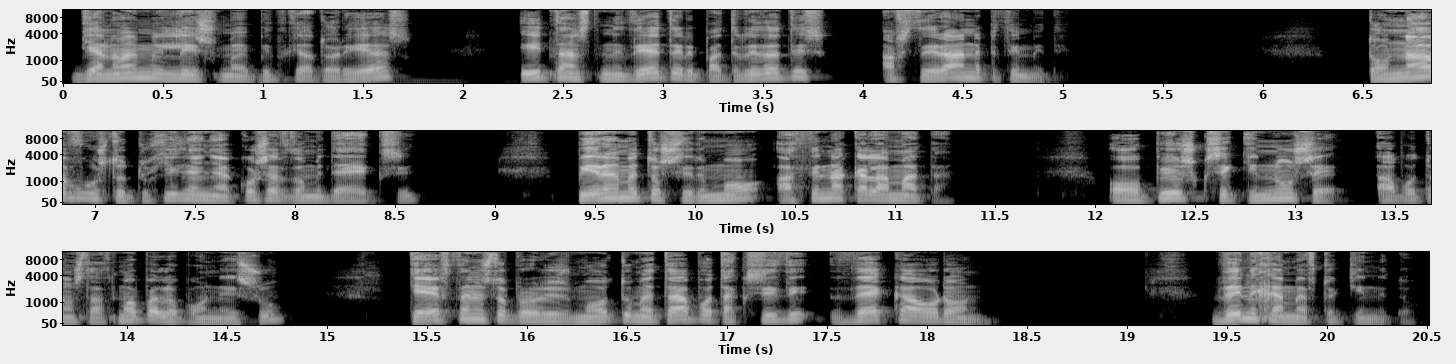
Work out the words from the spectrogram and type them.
για να μην μιλήσουμε επί δικτατορίας, ήταν στην ιδιαίτερη πατρίδα της αυστηρά ανεπιθύμητη. Τον Αύγουστο του 1976 πήραμε το σειρμό Αθήνα-Καλαμάτα, ο οποίος ξεκινούσε από τον σταθμό Πελοποννήσου και έφτανε στο προορισμό του μετά από ταξίδι 10 ωρών. Δεν είχαμε αυτοκίνητο.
